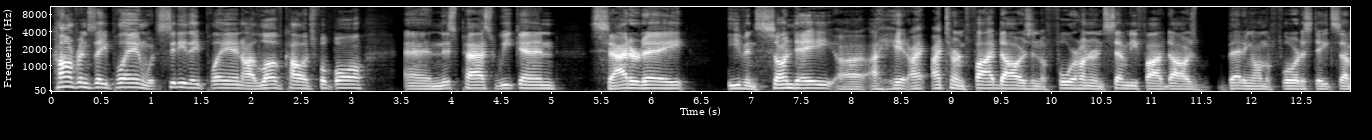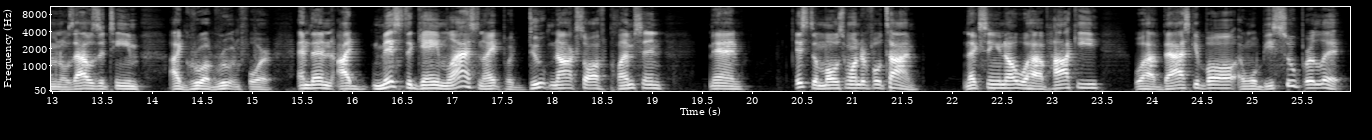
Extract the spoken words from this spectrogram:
conference they play in, what city they play in. I love college football. And this past weekend, Saturday, even Sunday, uh, I hit. I, I turned five dollars into four hundred and seventy-five dollars betting on the Florida State Seminoles. That was a team I grew up rooting for. And then I missed the game last night, but Duke knocks off Clemson. Man, it's the most wonderful time. Next thing you know, we'll have hockey, we'll have basketball, and we'll be super lit.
